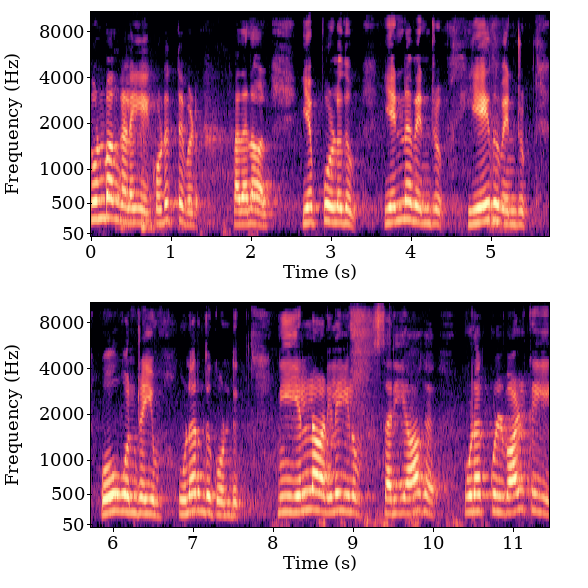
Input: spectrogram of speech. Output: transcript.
துன்பங்களையே கொடுத்து விடும் அதனால் எப்பொழுதும் என்னவென்றும் ஏதுவென்றும் ஒவ்வொன்றையும் உணர்ந்து கொண்டு நீ எல்லா நிலையிலும் சரியாக உனக்குள் வாழ்க்கையை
